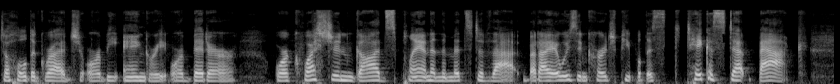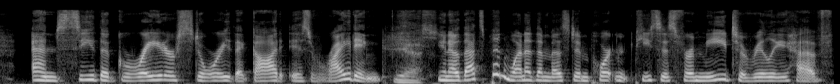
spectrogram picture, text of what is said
to hold a grudge or be angry or bitter or question God's plan in the midst of that. But I always encourage people to take a step back and see the greater story that God is writing. Yes. You know, that's been one of the most important pieces for me to really have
